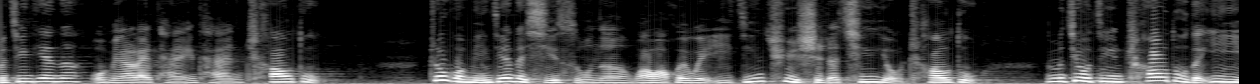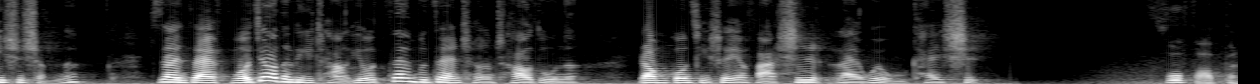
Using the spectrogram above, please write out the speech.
那么今天呢，我们要来谈一谈超度。中国民间的习俗呢，往往会为已经去世的亲友超度。那么究竟超度的意义是什么呢？站在佛教的立场，又赞不赞成超度呢？让我们恭请圣严法师来为我们开示。佛法本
